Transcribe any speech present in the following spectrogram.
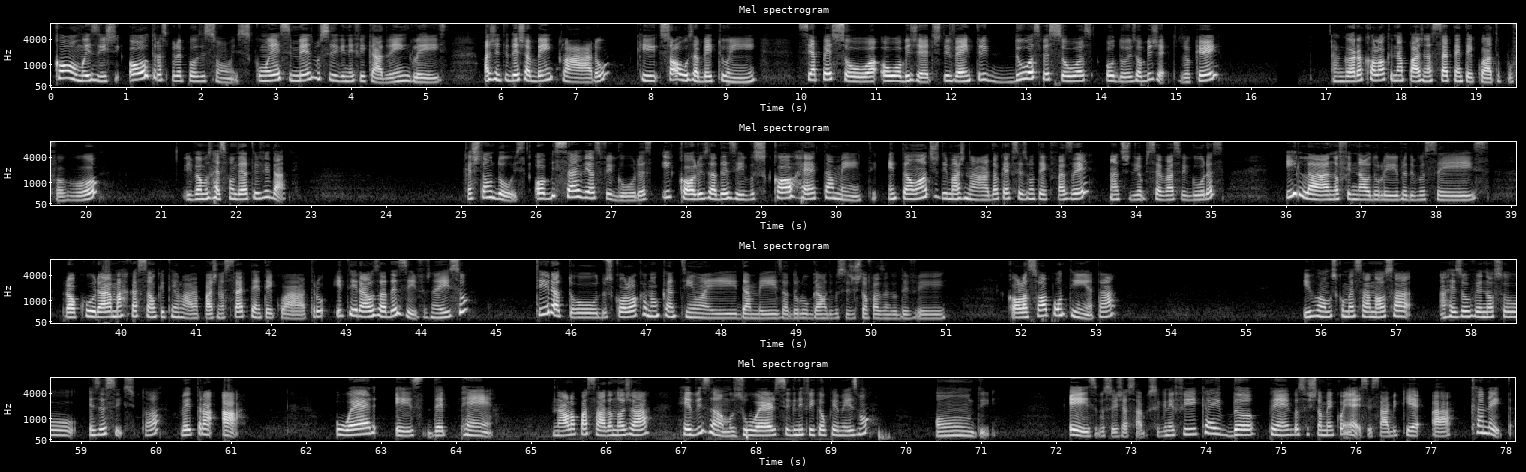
Como existem outras preposições com esse mesmo significado em inglês, a gente deixa bem claro que só usa between se a pessoa ou o objeto estiver entre duas pessoas ou dois objetos, ok? Agora coloque na página 74, por favor, e vamos responder a atividade. Questão 2. Observe as figuras e colhe os adesivos corretamente. Então, antes de mais nada, o que é que vocês vão ter que fazer? Antes de observar as figuras? Ir lá no final do livro de vocês procurar a marcação que tem lá na página 74 e tirar os adesivos, não é isso? Tira todos, coloca num cantinho aí da mesa, do lugar onde vocês estão fazendo o dever. Cola só a pontinha, tá? E vamos começar a nossa a resolver nosso exercício, tá? Letra A. Where is the pen? Na aula passada nós já revisamos. Where significa o que mesmo? Onde. Is, você já sabe o que significa. E the pen, vocês também conhecem, sabe que é a caneta.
